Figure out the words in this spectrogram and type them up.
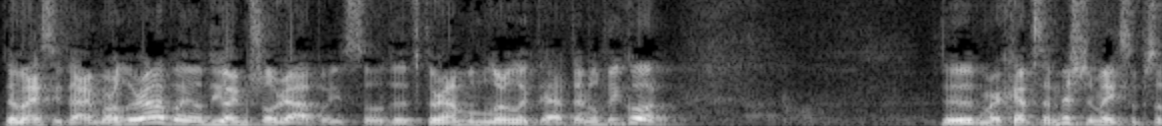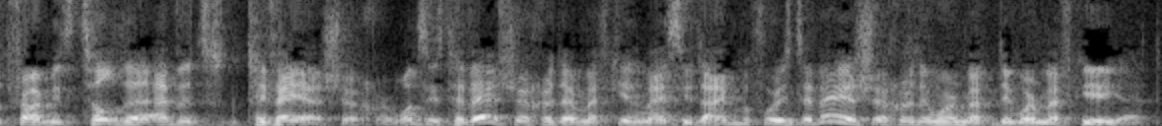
the Maisi Daim or the Rabbi on the Yom Shal Rabbi. So if the Rambam learn like that, then it'll be good. The Merkev's Mishnah makes up Subshar means till the Evet's Teveya Shecher. Once he's Teveya Shecher, they're Mefkia and Ma'asiyadayim. Before he's Teveya Shecher, they weren't, they weren't Mefkia yet.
